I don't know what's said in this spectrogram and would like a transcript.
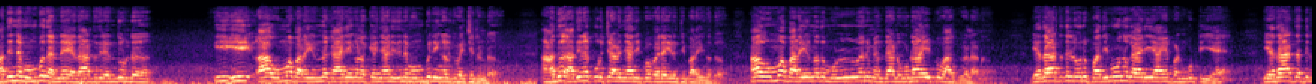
അതിന്റെ മുമ്പ് തന്നെ യഥാർത്ഥത്തിൽ എന്തുണ്ട്? ഈ ഈ ആ ഉമ്മ പറയുന്ന കാര്യങ്ങളൊക്കെ ഞാൻ ഇതിന്റെ മുമ്പ് നിങ്ങൾക്ക് വെച്ചിട്ടുണ്ട്. അത് അതിനെക്കുറിച്ചാണ് ഞാനിപ്പോൾ വിലയിരുത്തി പറയുന്നത്. ആ ഉമ്മ പറയുന്നത് മുഴുവനും എന്താണ് ഉടായിപ്പ് വാക്കുകളാണ്. യഥാർത്ഥത്തിൽ ഒരു പതിമൂന്നുകാരിയായ പെൺകുട്ടിയെ യഥാർത്ഥത്തിൽ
